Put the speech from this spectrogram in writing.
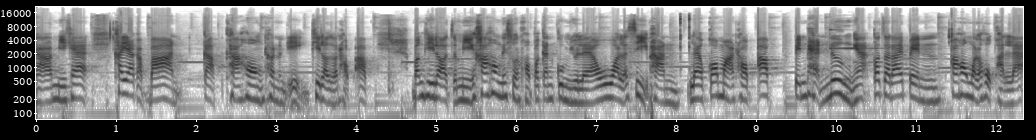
นะคะมีแค่ค่ายากลับบ้าน กับค่าห้องเท่านั้นเองที่เราจะท็อปอัพ บางทีเราอาจจะมีค่าห้องในส่วนของประกันกลุ่มอยู่แล้ววันละ 4,000 แล้วก็มาท็อปอัพเป็นแผนหนึ่งเนี่ยก็จะได้เป็นค่าห้องวันละ 6,000แล้ว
